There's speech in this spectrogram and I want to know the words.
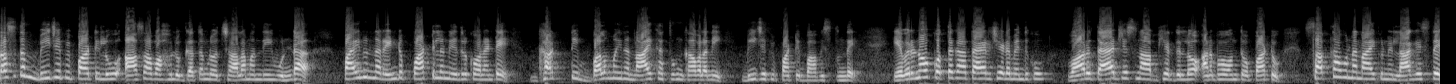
ప్రస్తుతం బీజేపీ పార్టీలు ఆశావాహులు గతంలో చాలా మంది ఉండ పైనున్న రెండు పార్టీలను ఎదుర్కోవాలంటే గట్టి బలమైన నాయకత్వం కావాలని బీజేపీ పార్టీ భావిస్తుంది. ఎవరినో కొత్తగా తయారు చేయడం ఎందుకు? వారు తయారు చేసిన అభ్యర్థుల్లో అనుభవంతో పాటు సత్తా ఉన్న నాయకుడిని లాగేస్తే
